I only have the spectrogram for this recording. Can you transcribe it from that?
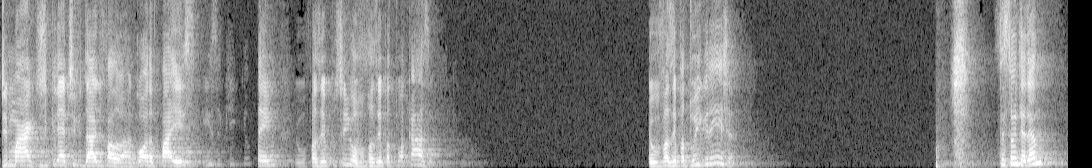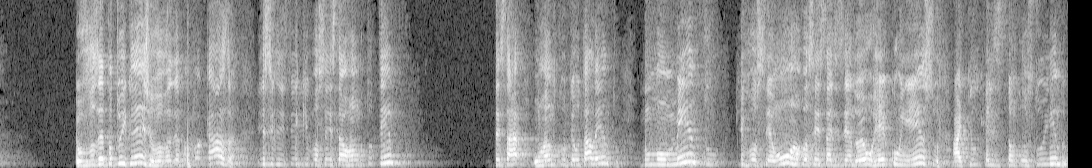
de marketing, de criatividade, e falo, agora, pai, isso aqui que eu tenho, eu vou fazer para o Senhor, vou fazer para a tua casa. Eu vou fazer para a tua igreja. Vocês estão entendendo? Eu vou fazer para a tua igreja, eu vou fazer para a tua casa. Isso significa que você está honrando o teu tempo. Você está honrando com o teu talento. No momento que você honra, você está dizendo, eu reconheço aquilo que eles estão construindo.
